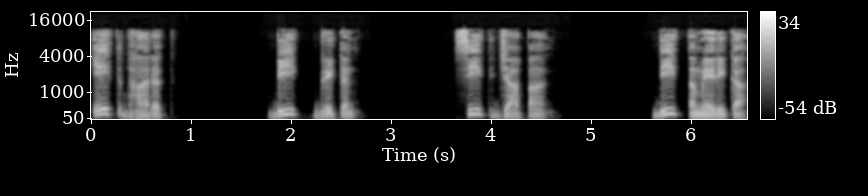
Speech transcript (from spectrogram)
એક Bharat B Britain C Japan D America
